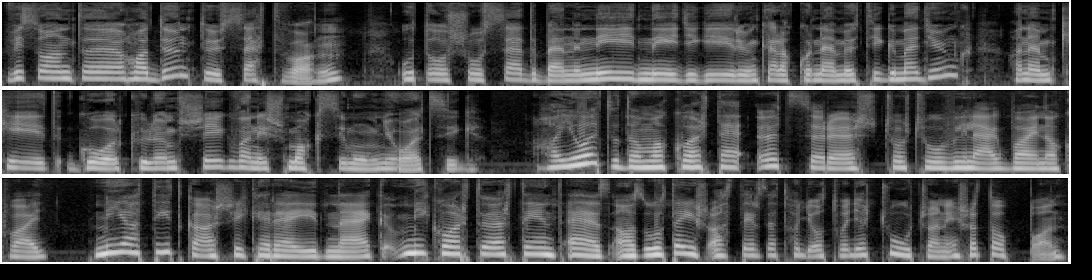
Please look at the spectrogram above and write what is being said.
Viszont ha döntő szett van, utolsó szettben négy-négyig érünk el, akkor nem ötig megyünk, hanem két gól különbség van, és maximum nyolcig. Ha jól tudom, akkor te ötszörös csocsó világbajnok vagy. Mi a titka a sikereidnek? Mikor történt ez? Azóta is azt érzed, hogy ott vagy a csúcson és a toppon?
